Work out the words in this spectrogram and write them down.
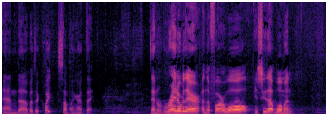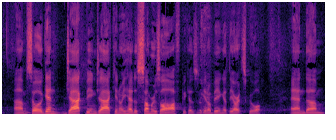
And, uh, but they're quite something, aren't they? Then, right over there on the far wall, you see that woman um, so again, Jack, being Jack, you know, he had his summers off because, you know, being at the art school. And um,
